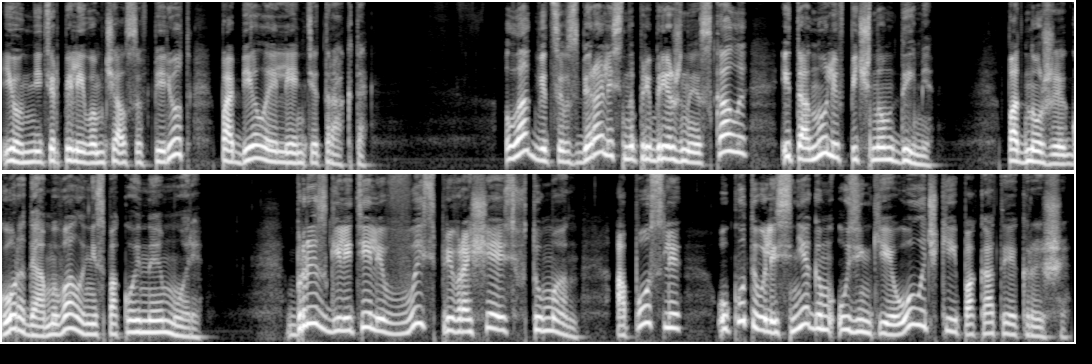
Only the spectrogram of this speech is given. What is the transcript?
и он нетерпеливо мчался вперед по белой ленте тракта. Лагвицы взбирались на прибрежные скалы и тонули в печном дыме. Подножие города омывало неспокойное море. Брызги летели ввысь, превращаясь в туман, а после укутывали снегом узенькие улочки и покатые крыши.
